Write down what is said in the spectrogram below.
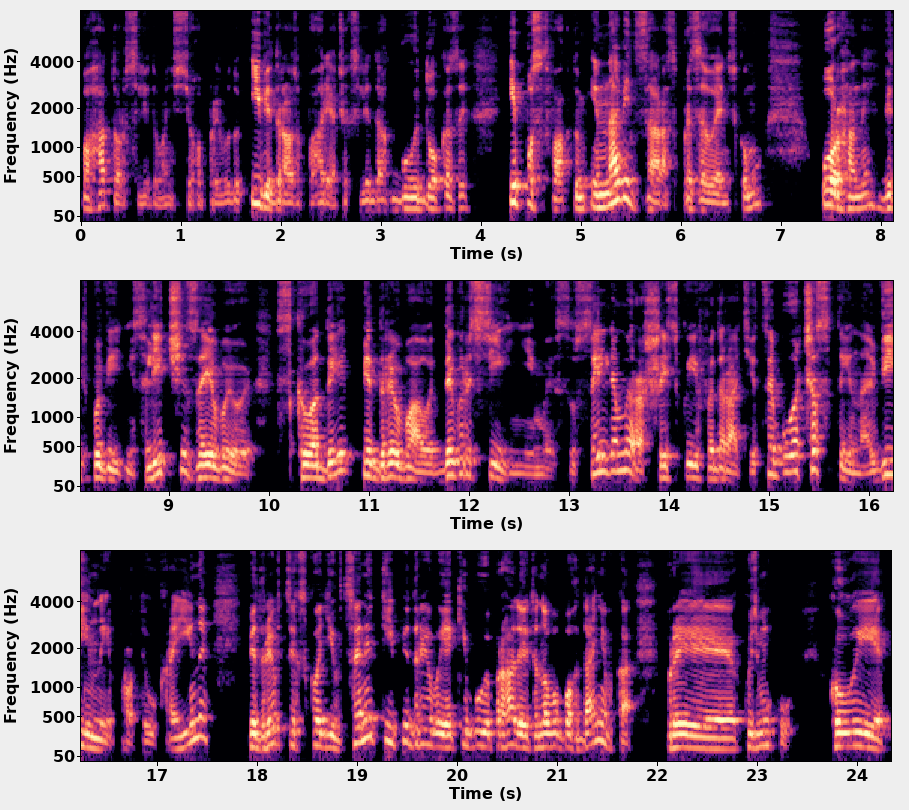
багато розслідувань з цього приводу, і відразу по гарячих слідах були докази, і постфактум, і навіть зараз при Зеленському Органи відповідні слідчі заявили, склади підривали диверсійними зусиллями Рашистської Федерації. Це була частина війни проти України. Підрив цих складів. Це не ті підриви, які були пригадуєте Новобогданівка при Кузьмуку, коли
